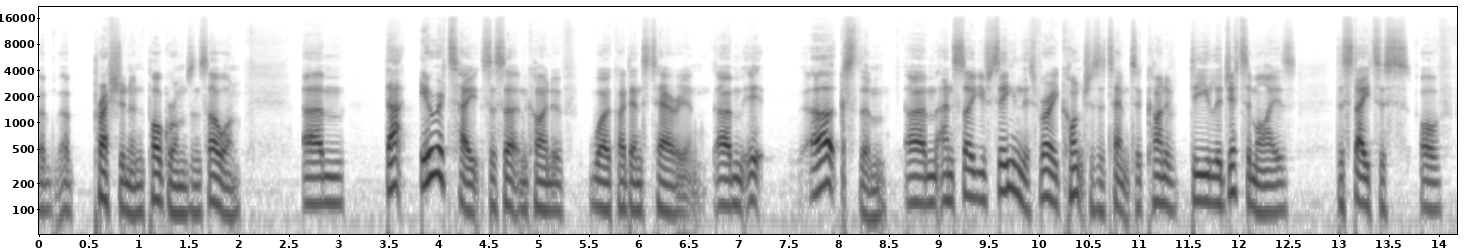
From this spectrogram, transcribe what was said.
of oppression and pogroms and so on. Um, that irritates a certain kind of woke identitarian. Um, it irks them. Um, and so you've seen this very conscious attempt to kind of delegitimize the status of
